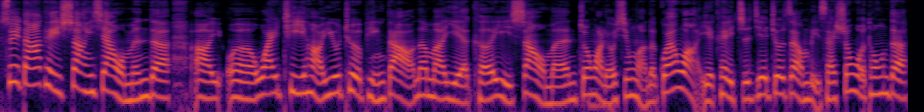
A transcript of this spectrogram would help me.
所以大家可以上一下我们的啊呃 YT 哈 YouTube 频道，那么也可以上我们中。中广流行网的官网，也可以直接就在我们理财生活通的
